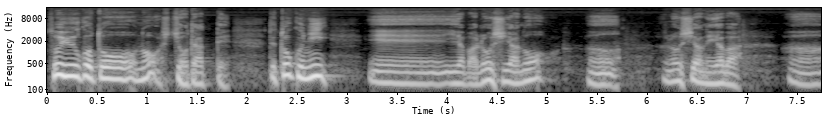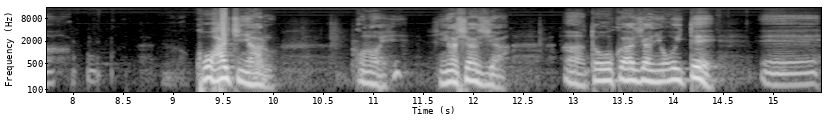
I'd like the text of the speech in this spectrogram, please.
そういうことの主張であってで特に、えー、いわばロシアの、ロシアのいわば広配置にあるこの東アジア東北アジアにおいて、え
